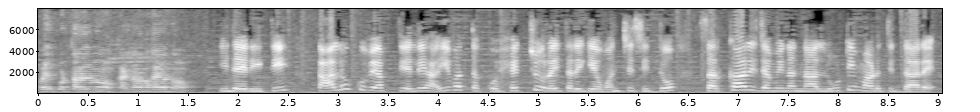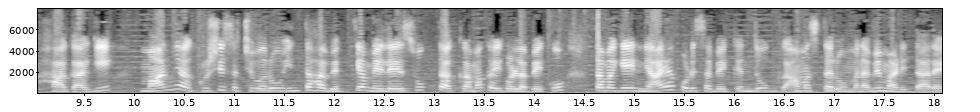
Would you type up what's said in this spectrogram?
ಫೈಲ್ ಕೊಡ್ತಾರೆ ಕಳ್ಳನ ಮಗ ಇವನು. ಇದೇ ರೀತಿ ತಾಲೂಕು ವ್ಯಾಪ್ತಿಯಲ್ಲಿ ಐವತ್ತಕ್ಕೂ ಹೆಚ್ಚು ರೈತರಿಗೆ ವಂಚಿಸಿದ್ದು ಸರ್ಕಾರಿ ಜಮೀನನ್ನ ಲೂಟಿ ಮಾಡುತ್ತಿದ್ದಾರೆ. ಹಾಗಾಗಿ ಮಾನ್ಯ ಕೃಷಿ ಸಚಿವರು ಇಂತಹ ವ್ಯಕ್ತಿಯ ಮೇಲೆ ಸೂಕ್ತ ಕ್ರಮ ಕೈಗೊಳ್ಳಬೇಕು, ತಮಗೆ ನ್ಯಾಯ ಕೊಡಿಸಬೇಕೆಂದು ಗ್ರಾಮಸ್ಥರು ಮನವಿ ಮಾಡಿದ್ದಾರೆ.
